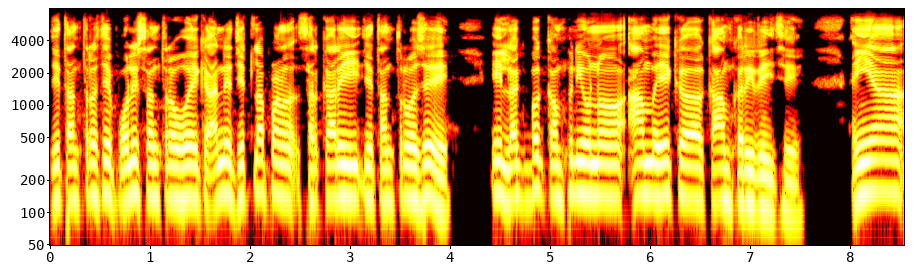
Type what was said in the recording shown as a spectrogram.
જે તંત્ર છે, પોલીસ તંત્ર હોય કે અન્ય જેટલા પણ સરકારી જે તંત્રો છે, એ લગભગ કંપનીઓનો આમ એક કામ કરી રહી છે. અહીંયા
